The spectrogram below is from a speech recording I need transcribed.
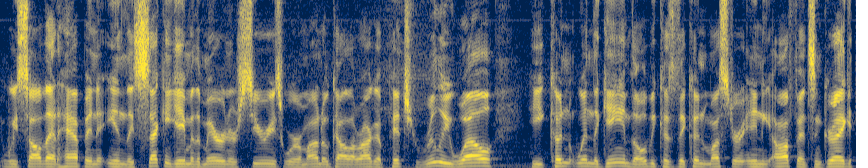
We saw that happen in the second game of the Mariners series where Armando Galarraga pitched really well. He couldn't win the game though because they couldn't muster any offense. And Greg,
